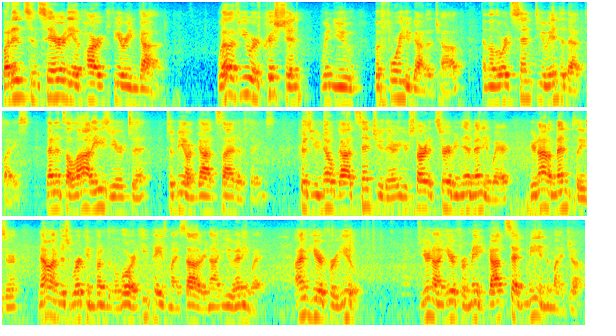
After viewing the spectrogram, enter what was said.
but in sincerity of heart, fearing God. Well, if you were a Christian when you before you got a job, and the Lord sent you into that place, then it's a lot easier to, to be on God's side of things. Because you know God sent you there, you started serving Him anywhere. You're not a men pleaser. Now I'm just working under the Lord. He pays my salary, not you anyway. I'm here for you. You're not here for me. God sent me into my job.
